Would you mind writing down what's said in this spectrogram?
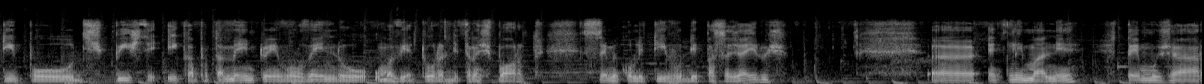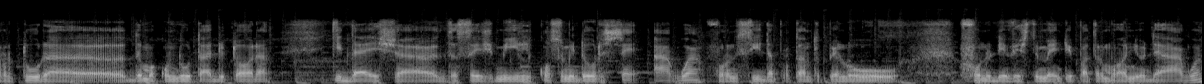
tipo despiste e capotamento envolvendo uma viatura de transporte semicoletivo de passageiros. Uh, em Climane, temos a ruptura de uma conduta adutora que deixa 16 mil consumidores sem água fornecida, portanto, pelo Fundo de Investimento e Patrimônio da Água.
